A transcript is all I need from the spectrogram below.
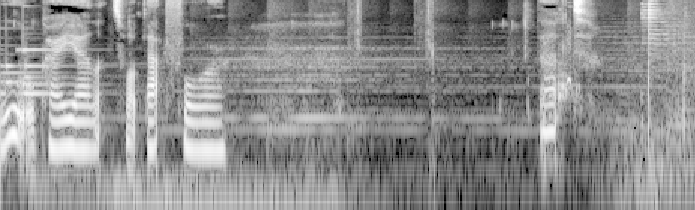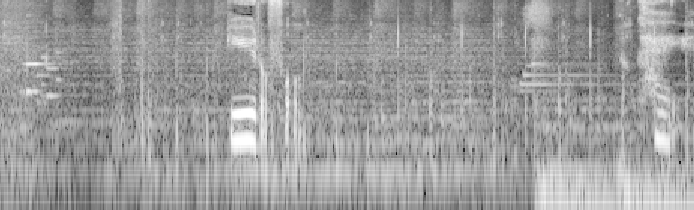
Ooh, okay, yeah, let's swap that for that. Beautiful. Okay.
